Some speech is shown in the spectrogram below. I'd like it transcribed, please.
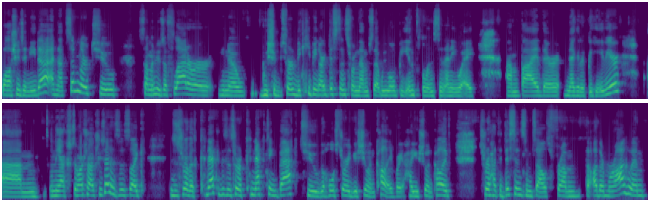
while she's a nida. And that's similar to someone who's a flatterer. You know, we should sort of be keeping our distance from them so that we won't be influenced in any way um, by their negative behavior. Um, and the actual Marsha actually said this is like this is sort of a connect. This is sort of connecting back to the whole story of Yeshua and Kalev, right? How Yeshua and Kalev sort of had to distance themselves from the other Meraglim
